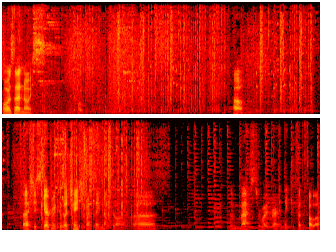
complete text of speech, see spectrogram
What was that noise? Oh. That actually scared me because I changed my thing not too long. Uh, the Master White Dragon, thank you for the follow.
